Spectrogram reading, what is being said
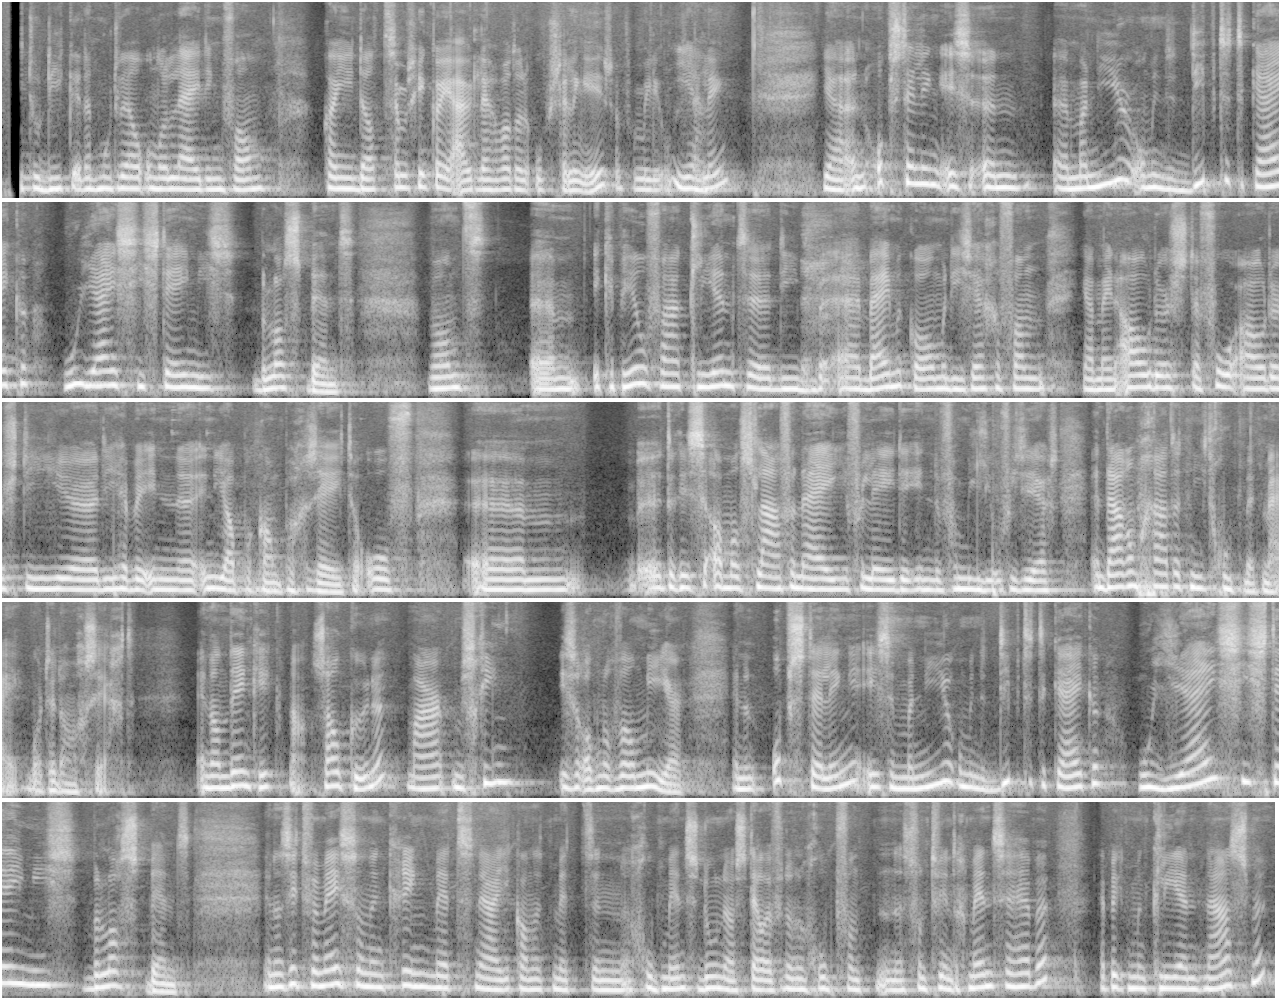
Methodiek, en dat moet wel onder leiding van. Kan je dat... En misschien kan je uitleggen wat een opstelling is, een familieopstelling. Ja, ja een opstelling is een, een manier om in de diepte te kijken hoe jij systemisch belast bent. Want Um, ik heb heel vaak cliënten die uh, bij me komen die zeggen van ja, mijn ouders, de voorouders, die, uh, die hebben in, uh, in die jappenkampen gezeten. Of um, er is allemaal slavernij verleden in de familie of iets dergelijks. En daarom gaat het niet goed met mij, wordt er dan gezegd. En dan denk ik, nou, zou kunnen, maar misschien is er ook nog wel meer. En een opstelling is een manier om in de diepte te kijken hoe jij systemisch belast bent. En dan zitten we meestal in een kring met, nou, je kan het met een groep mensen doen. Nou, stel even dat we een groep van, van 20 mensen hebben. Heb ik mijn cliënt naast me.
